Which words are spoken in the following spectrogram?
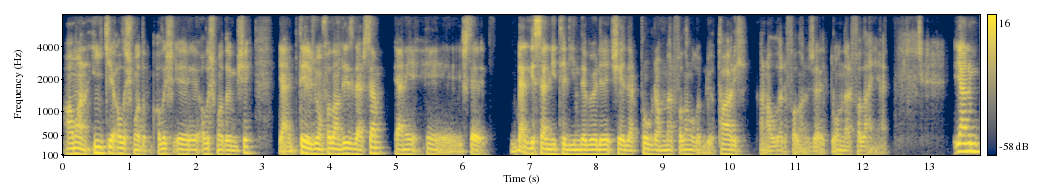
aman iyi ki alışmadım. Alış, e, alışmadığım bir şey. Yani televizyon falan da izlersem yani e, işte belgesel niteliğinde böyle şeyler programlar falan olabiliyor. Tarih kanalları falan özellikle onlar falan yani. Yani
